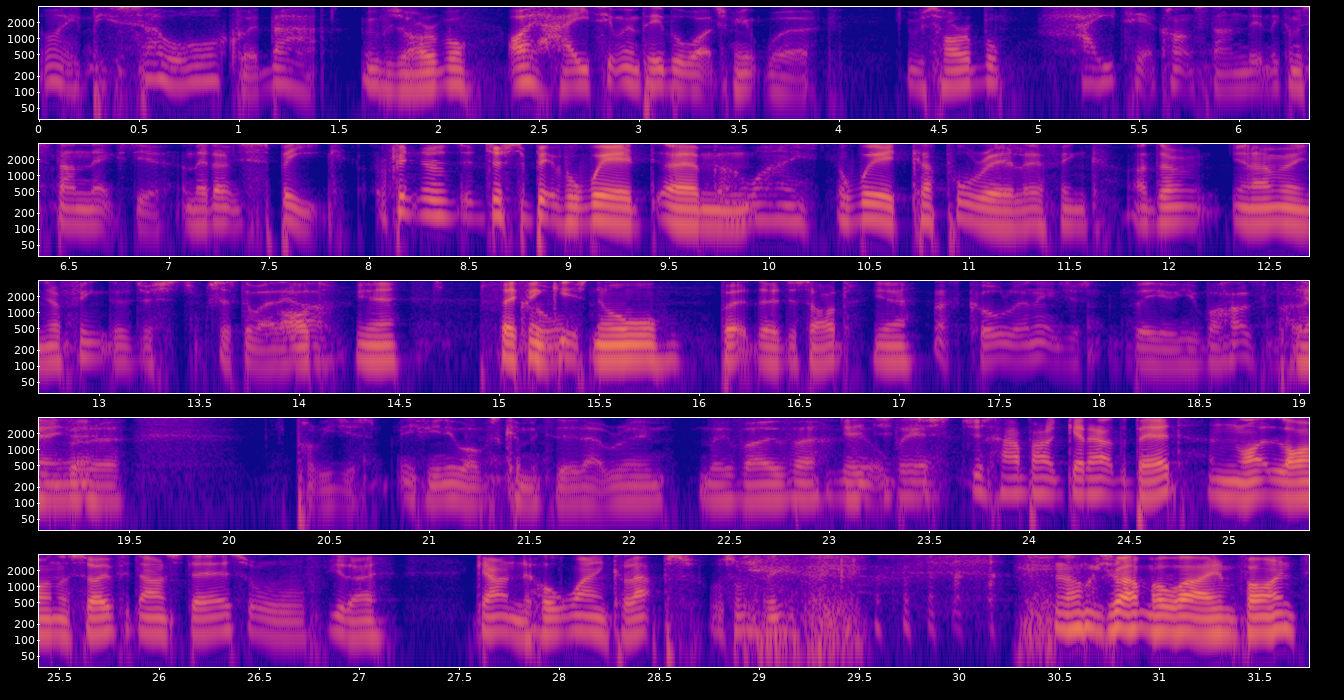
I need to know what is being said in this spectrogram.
Oh, it'd be so awkward that. It was horrible. I hate it when people watch me at work. It was horrible. Hate it. I can't stand it. They come stand next to you and they don't speak. I think they're just a bit of a weird Go um, away. a weird couple, really. I think I don't, you know, what I mean, I think they're just It's just the way they are. Yeah, they think it's normal, but they're just odd. Yeah, That's cool, isn't it? Just be who you are, I suppose. Yeah, but uh, probably just if you knew I was coming to do that room, move over. a yeah. little Just, bit. just, just how about get out of the bed and like lie on the sofa downstairs, or you know, go out in the hallway and collapse or something. as long as you're out my way, I'm fine.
